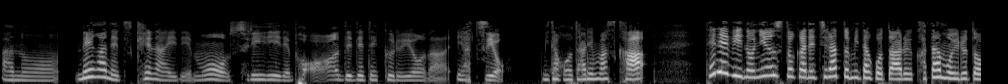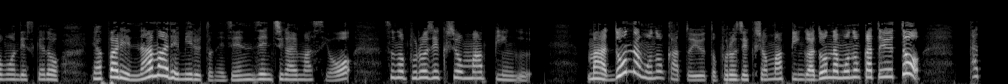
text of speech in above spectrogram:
あの、メガネつけないでも 3D でポーンって出てくるようなやつよ。見たことありますか？テレビのニュースとかでチラッと見たことある方もいると思うんですけど、やっぱり生で見るとね、全然違いますよ。そのプロジェクションマッピング。まあ、どんなものかというと、プロジェクションマッピングはどんなものかというと、建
